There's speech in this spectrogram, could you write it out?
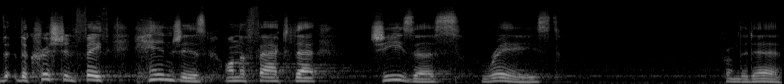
The, the Christian faith hinges on the fact that Jesus raised from the dead.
